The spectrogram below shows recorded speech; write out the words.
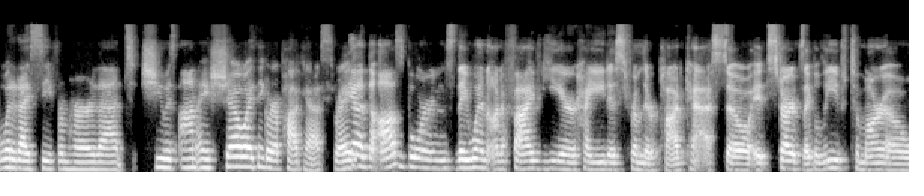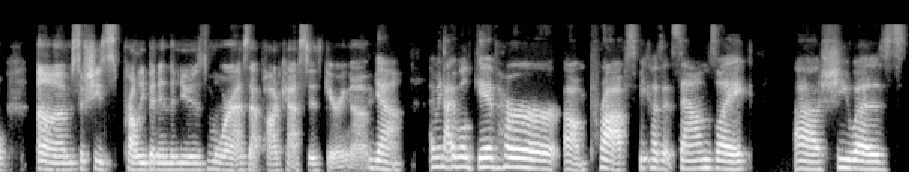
what did i see from her that she was on a show i think or a podcast right Yeah, the Osbournes, they went on a five year hiatus from their podcast. So it starts, I believe, tomorrow. Um, so she's probably been in the news more as that podcast is gearing up. Yeah. I mean, I will give her um props because it sounds like uh she was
